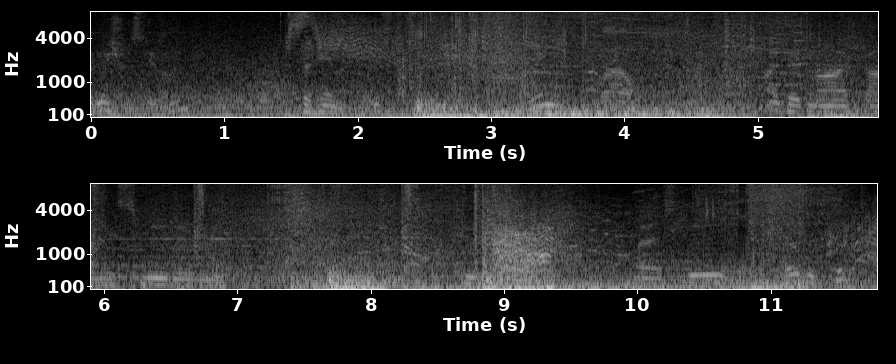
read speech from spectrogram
delicious even. To him at least. Well, I take my planet's medium. Whereas he overcooked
